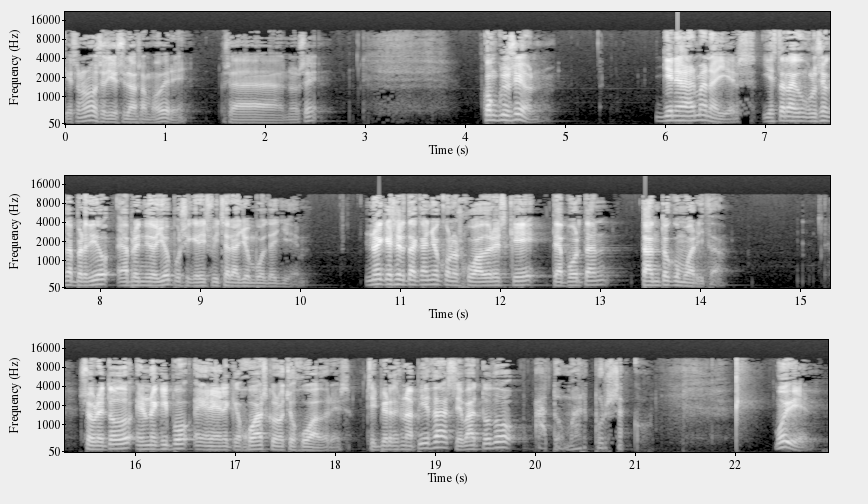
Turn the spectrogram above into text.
que eso no lo sé yo si lo vas a mover, ¿eh? O sea, no sé. Conclusión. General Managers. Y esta es la conclusión que he, perdido, he aprendido yo por si queréis fichar a John Ball de GM. No hay que ser tacaño con los jugadores que te aportan tanto como Ariza. Sobre todo en un equipo en el que juegas con ocho jugadores. Si pierdes una pieza, se va todo a tomar por saco. Muy bien.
